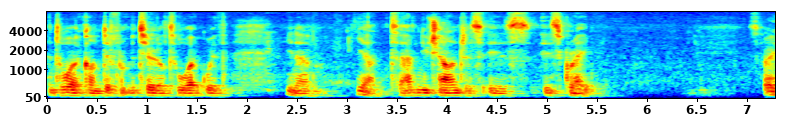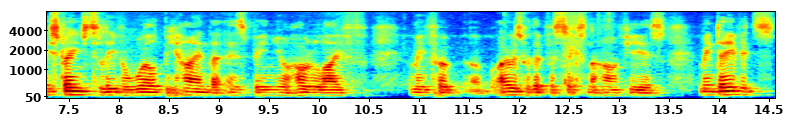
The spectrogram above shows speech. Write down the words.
and to work on different material to work with, you know, yeah, to have new challenges is is great. It's very strange to leave a world behind that has been your whole life. I mean, for I was with it for six and a half years. I mean, David's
